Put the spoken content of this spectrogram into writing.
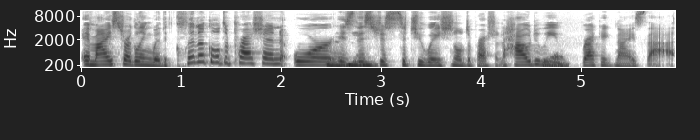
am I struggling with clinical depression or mm-hmm. is this mm-hmm. just situational depression? How do we yeah. recognize that?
